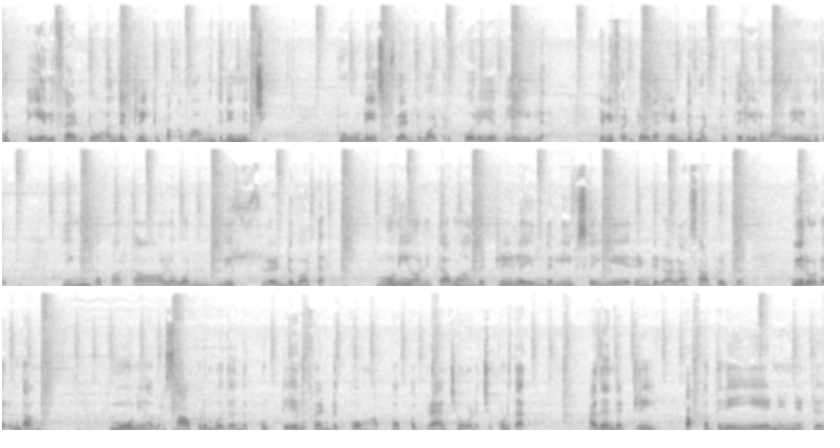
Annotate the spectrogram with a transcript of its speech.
குட்டி எலிஃபேண்ட்டும் அந்த ட்ரீக்கு பக்கமாக வந்து நின்றுச்சு டூ டேஸ் ஃப்ளட் வாட்டர் குறையவே இல்லை. எலிஃபெண்ட்டோட ஹெட்டு மட்டும் தெரிகிற மாதிரி இருந்தது. எங்கே பார்த்தாலும் ஒன்லி ஃப்ளட் வாட்டர் மோனியும் அனிதாவும் அந்த ட்ரீயில் இருந்த லீவ்ஸையே ரெண்டு நாளாக சாப்பிட்டுட்டு உயிரோடு இருந்தாங்க. மோனி அவர் சாப்பிடும்போது அந்த குட்டி எலிஃபெண்ட்டுக்கும் அப்பப்போ பிரான்ச்சை உடச்சி கொடுத்தார். அது அந்த ட்ரீ பக்கத்திலேயே நின்றுட்டு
